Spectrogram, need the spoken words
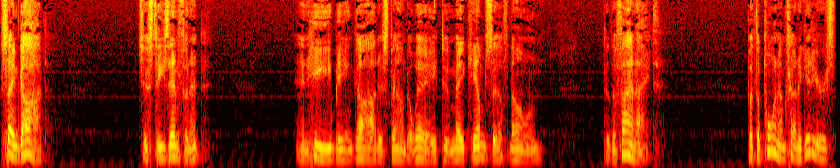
Same God, just He's infinite. And He, being God, has found a way to make Himself known to the finite. But the point I'm trying to get here is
